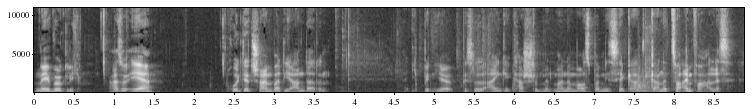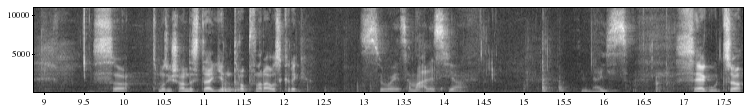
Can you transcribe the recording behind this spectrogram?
Nee, wirklich. Also er holt jetzt scheinbar die anderen. Ich bin hier ein bisschen eingekaschelt mit meiner Maus. Bei mir ist ja gar, gar nicht so einfach alles. So, jetzt muss ich schauen, dass ich da jeden Tropfen rauskriege. So, jetzt haben wir alles hier. Nice. Sehr gut. So,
